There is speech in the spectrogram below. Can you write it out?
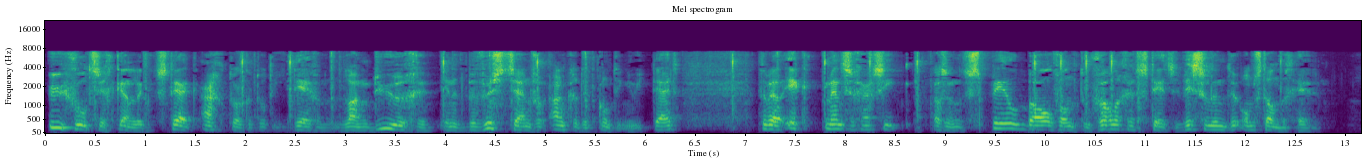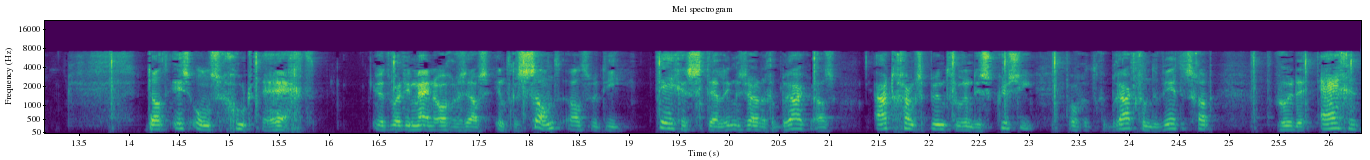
U voelt zich kennelijk sterk aangetrokken tot het idee van een langdurige, in het bewustzijn verankerde continuïteit, terwijl ik mensen graag zie als een speelbal van toevallige, steeds wisselende omstandigheden. Dat is ons goed recht. Het wordt in mijn ogen zelfs interessant als we die tegenstelling zouden gebruiken als uitgangspunt voor een discussie over het gebruik van de wetenschap voor de eigen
